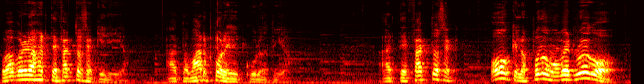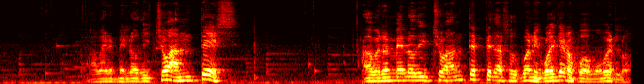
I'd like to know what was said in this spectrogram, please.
Voy a poner los artefactos aquí, tío. A tomar por el culo, tío. Artefactos aquí. ¡Oh, que los puedo mover luego! lo dicho antes. lo dicho antes, pedazo... Bueno, igual ya no puedo moverlo.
